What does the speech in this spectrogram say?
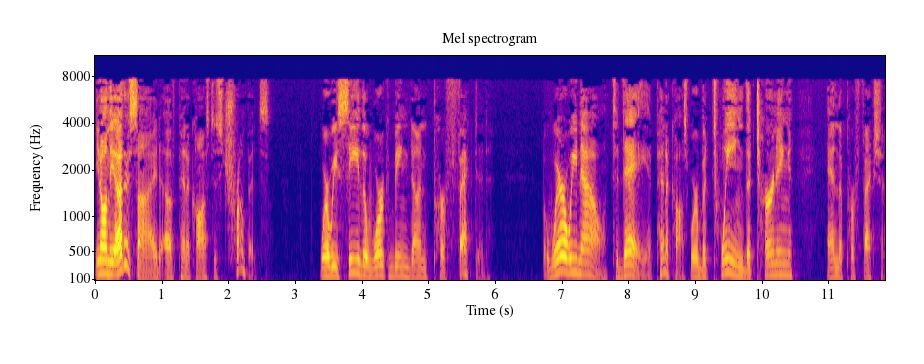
You know, on the other side of Pentecost is trumpets, where we see the work being done perfected. But where are we now, today, at Pentecost? We're between the turning and the perfection.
